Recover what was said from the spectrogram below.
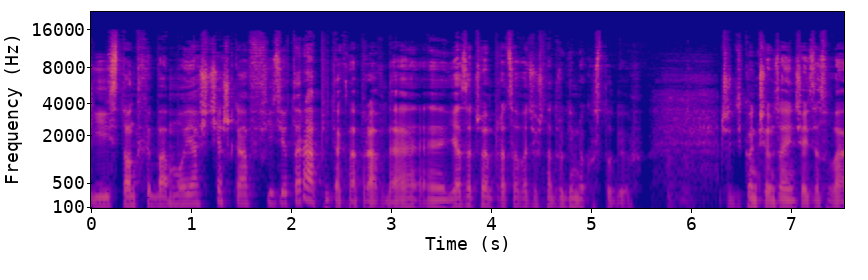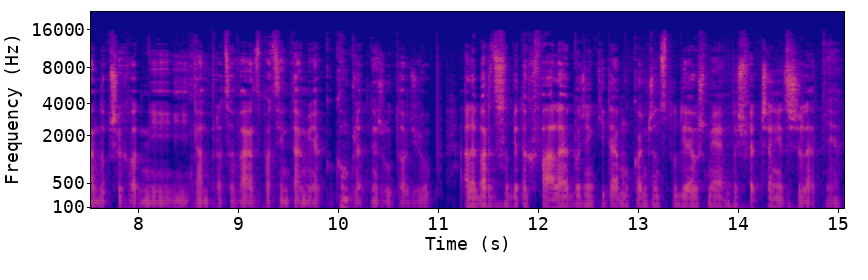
I stąd chyba moja ścieżka w fizjoterapii tak naprawdę. Ja zacząłem pracować już na drugim roku studiów. Czyli kończyłem zajęcia i zasuwałem do przychodni i tam pracowałem z pacjentami jako kompletny żółtodziób. Ale bardzo sobie to chwalę, bo dzięki temu kończąc studia już miałem doświadczenie trzyletnie. E,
